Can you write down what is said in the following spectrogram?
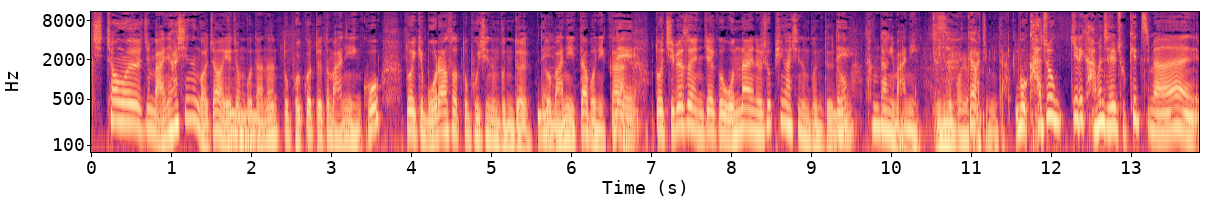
시청을 좀 많이 하시는 거죠. 예전보다는 또볼 것들도 많이 있고 또 이렇게 몰아서 또 보시는 분들도 네. 많이 있다 보니까 네. 또 집에서 이제 그 온라인으로 쇼핑하시는 분들도 네. 상당히 많이 있는 걸로 그러니까 봐집니다. 뭐 가족끼리 가면 제일 좋겠지만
